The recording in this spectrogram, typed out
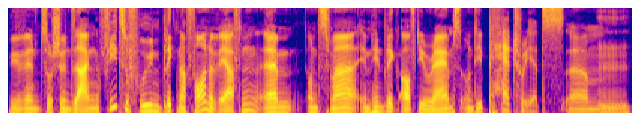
wie wir so schön sagen, viel zu frühen Blick nach vorne werfen. Ähm, und zwar im Hinblick auf die Rams und die Patriots. Ähm, mhm.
